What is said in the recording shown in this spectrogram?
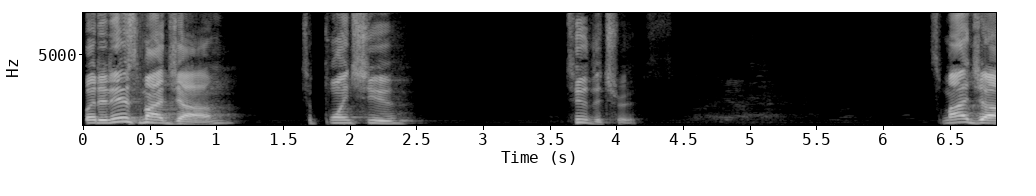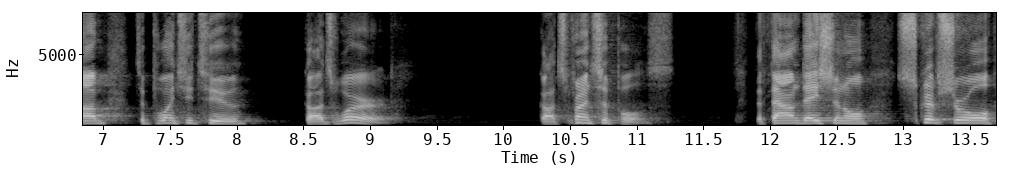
But it is my job to point you to the truth. It's my job to point you to God's word, God's principles, the foundational, scriptural,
